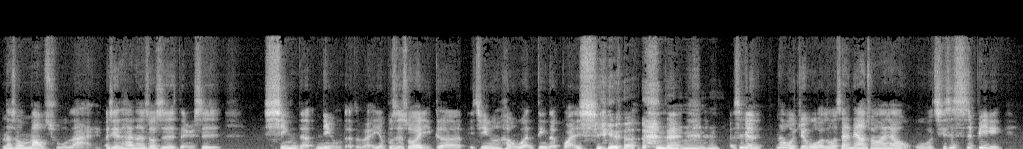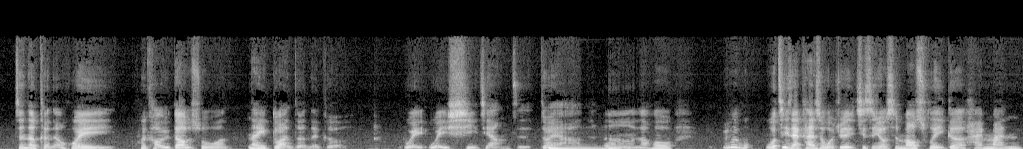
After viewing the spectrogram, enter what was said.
那时候冒出来，而且他那时候是等于是新的 new 的，对不对？也不是说一个已经很稳定的关系了，对，嗯嗯，这个那我觉得我如果在那样状态下，我其实势必。真的可能会会考虑到说那一段的那个维维系这样子，对啊，嗯，嗯，然后因为我我自己在看的时候，我觉得其实又是冒出了一个还蛮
